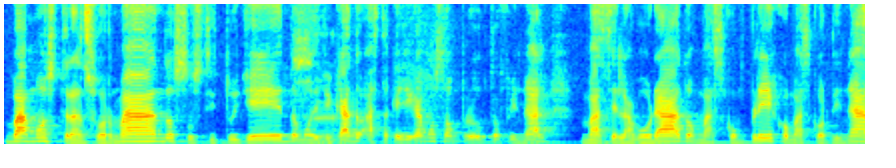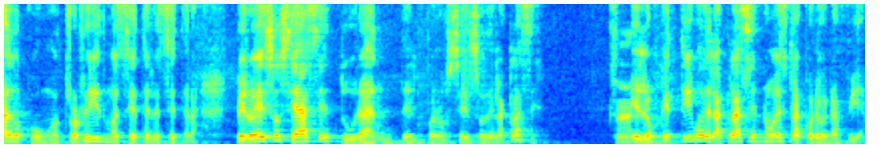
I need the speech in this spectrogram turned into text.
vamos transformando, sustituyendo, modificando, hasta que llegamos a un producto final más elaborado, más complejo, más coordinado, con otro ritmo, etcétera, etcétera. Pero eso se hace durante el proceso de la clase. El objetivo de la clase no es la coreografía,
